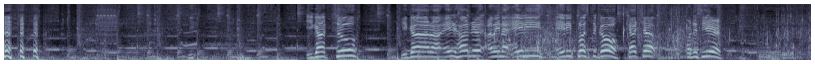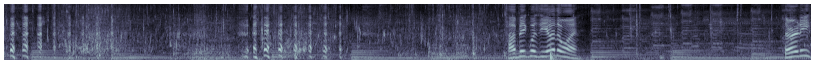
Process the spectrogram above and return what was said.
you, got two? You got uh, 800, I mean uh, 80, 80 plus to go. Catch up for this year. How big was the other one? 30?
